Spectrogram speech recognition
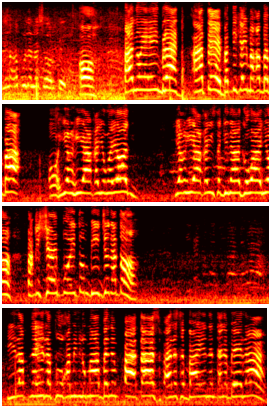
Yung nakapula na shorted. Oh, paano yan, Brad? Ate, ba't di kayo makababa? Oh, hiyang-hiya kayo ngayon. Hiyang-hiya kayo sa ginagawa nyo. Pakishare po itong video na to. Hirap na hirap po kaming lumaban ng patas para sa bayan ng Talavera.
